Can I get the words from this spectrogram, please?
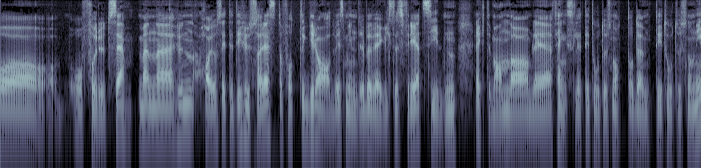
å, å, forutse. Men eh, hun har jo sittet i husarrest og fått gradvis mindre bevegelsesfrihet siden ektemannen da ble fengslet i 2008 og dømt i 2009.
